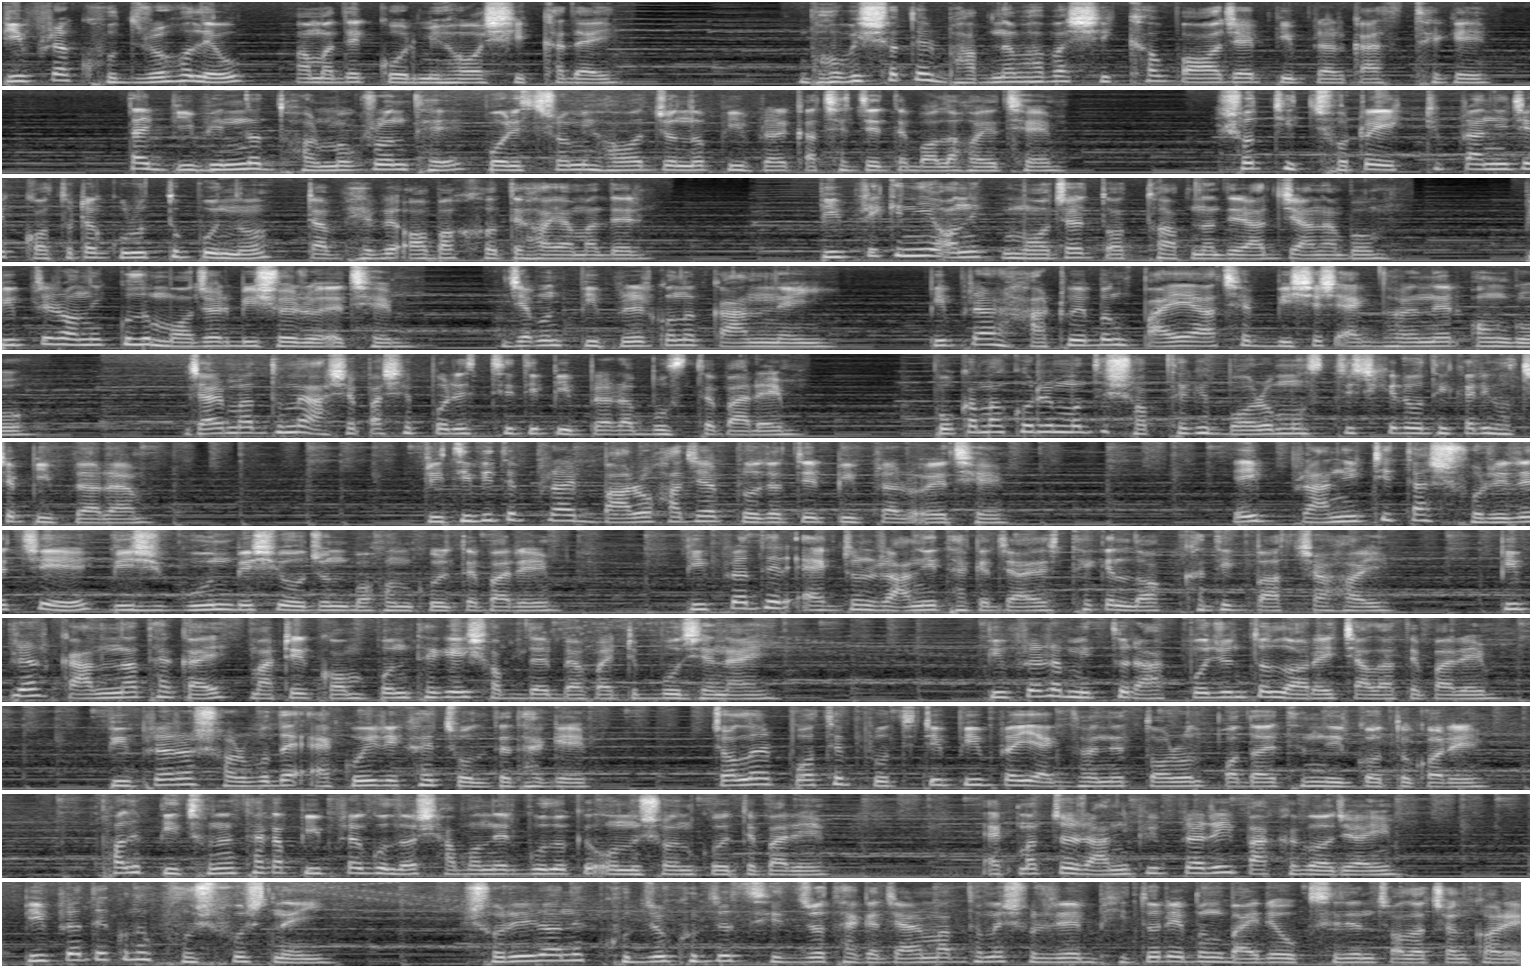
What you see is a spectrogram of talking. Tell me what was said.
পিঁপড়া ক্ষুদ্র হলেও আমাদের কর্মী হওয়ার শিক্ষা দেয়। ভবিষ্যতের ভাবনা ভাবার শিক্ষাও পাওয়া যায় পিঁপড়ার কাছ থেকে। তাই বিভিন্ন ধর্মগ্রন্থে পরিশ্রমী হওয়ার জন্য পিঁপড়ার কাছে যেতে বলা হয়েছে। সত্যি ছোট একটি প্রাণী যে কতটা গুরুত্বপূর্ণ, তা ভেবে অবাক হতে হয় আমাদের। পিঁপড়েকে নিয়ে অনেক মজার তথ্য আপনাদের আজ জানাব। পিঁপড়ের অনেকগুলো মজার বিষয় রয়েছে। যেমন পিঁপড়ের কোনো কান নেই পিঁপড়ার হাঁটু এবং পায়ে আছে বিশেষ এক ধরনের অঙ্গ, যার মাধ্যমে আশেপাশের পরিস্থিতি পিঁপড়ারা বুঝতে পারে। পোকামাকড়ের মধ্যে সবথেকে বড় মস্তিষ্কের অধিকারী হচ্ছে পিঁপড়ারা। পৃথিবীতে প্রায় বারো হাজার প্রজাতির পিঁপড়া রয়েছে। এই প্রাণীটি তার শরীরের চেয়ে বিশ গুণ বেশি ওজন বহন করতে পারে। পিঁপড়াদের একজন রানী থাকে, যার থেকে লক্ষাধিক বাচ্চা হয়। পিঁপড়ার কান না থাকায় মাটির কম্পন থেকেই শব্দের ব্যাপারটি বুঝে নেয়। পিঁপড়ারা মৃত্যুর আগ পর্যন্ত লড়াই চালাতে পারে। পিঁপড়ারা সর্বদা একই রেখায় চলতে থাকে। চলার পথে প্রতিটি পিঁপড়াই এক ধরনের তরল পদার্থে নির্গত করে। ফলে পিছনে থাকা পিঁপড়াগুলো সামনের গুলোকে অনুসরণ করতে পারে। একমাত্র রানী পিঁপড়ারই পাখা গজায়। পিঁপড়াতে কোনো ফুসফুস নেই। শরীরে অনেক ক্ষুদ্র ক্ষুদ্র ছিদ্র থাকে, যার মাধ্যমে শরীরের ভিতরে এবং বাইরে অক্সিজেন চলাচল করে।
